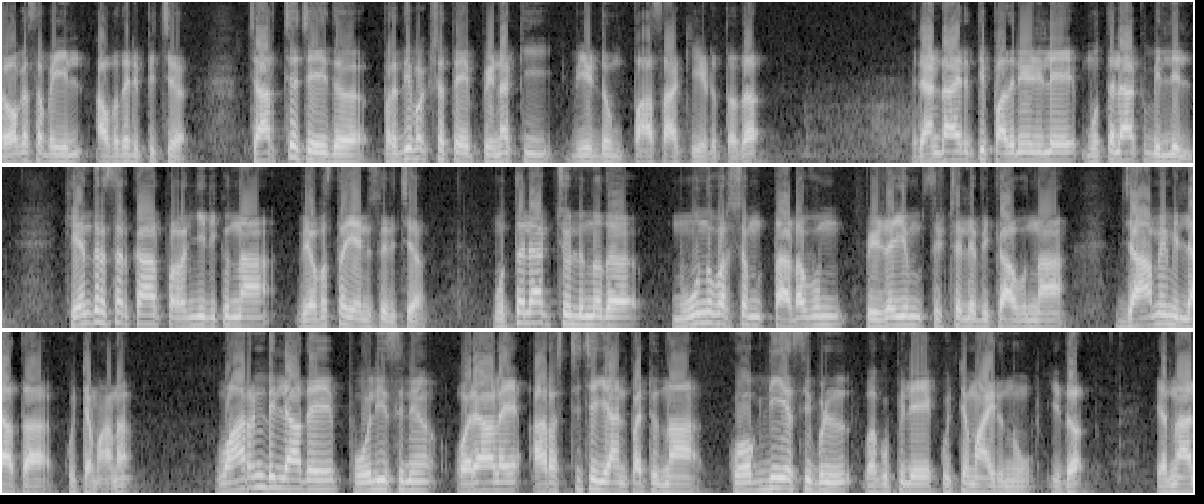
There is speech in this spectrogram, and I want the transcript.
ലോകസഭയിൽ അവതരിപ്പിച്ച് ചർച്ച ചെയ്ത് പ്രതിപക്ഷത്തെ പിണക്കി വീണ്ടും പാസാക്കിയെടുത്തത്. രണ്ടായിരത്തി പതിനേഴിലെ മുത്തലാഖ് ബില്ലിൽ കേന്ദ്ര സർക്കാർ പറഞ്ഞിരിക്കുന്ന വ്യവസ്ഥയനുസരിച്ച് മുത്തലാഖ് ചൊല്ലുന്നത് മൂന്ന് വർഷം തടവും പിഴയും ശിക്ഷ ലഭിക്കാവുന്ന ജാമ്യമില്ലാത്ത കുറ്റമാണ്. വാറണ്ടില്ലാതെ പോലീസിന് ഒരാളെ അറസ്റ്റ് ചെയ്യാൻ പറ്റുന്ന കോഗ്നിയസിബിൾ വകുപ്പിലെ കുറ്റമായിരുന്നു ഇത്. എന്നാൽ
